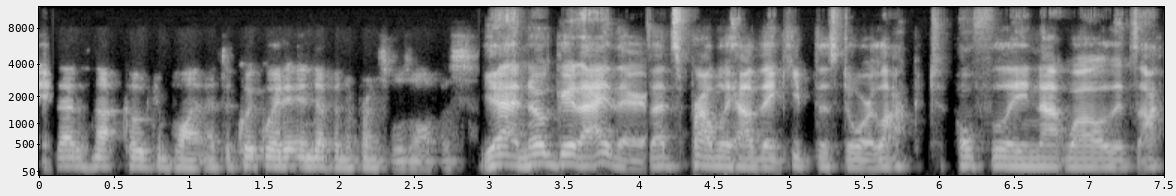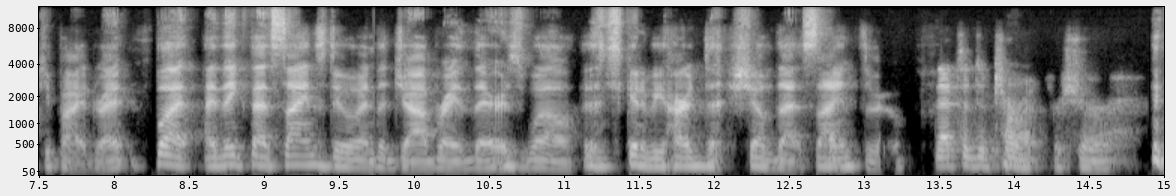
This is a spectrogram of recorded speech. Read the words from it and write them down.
they. That is not code compliant. That's That's a quick way to end up in the principal's office. Yeah, no good either. That's probably how they keep this door locked. Hopefully, not while it's occupied, right? But I think that sign's doing the job right there as well. It's going to be hard to shove that sign through. That's a deterrent for sure.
